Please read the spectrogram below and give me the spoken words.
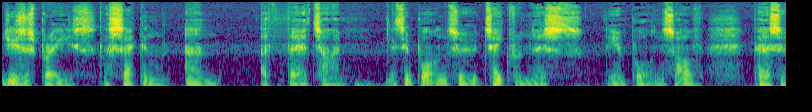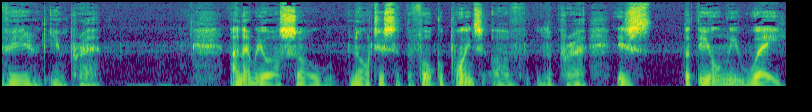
Jesus prays a second and a third time. It's important to take from this the importance of persevering in prayer. And then we also notice that the focal point of the prayer is that the only way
